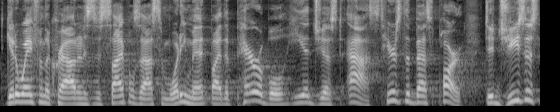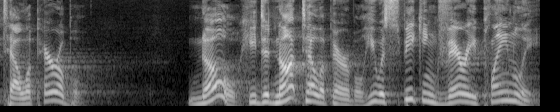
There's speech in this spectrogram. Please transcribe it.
to get away from the crowd, and his disciples asked him what he meant by the parable he had just asked. Here's the best part Did Jesus tell a parable? No, he did not tell a parable. He was speaking very plainly.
